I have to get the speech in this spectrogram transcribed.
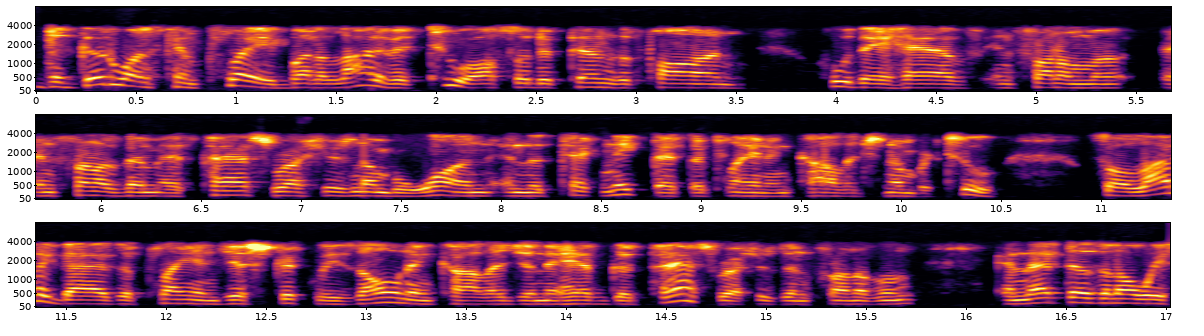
The good ones can play but a lot of it too also depends upon who they have in front of them in front of them as pass rushers number 1 and the technique that they're playing in college number 2 so a lot of guys are playing just strictly zone in college and they have good pass rushers in front of them and that doesn't always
